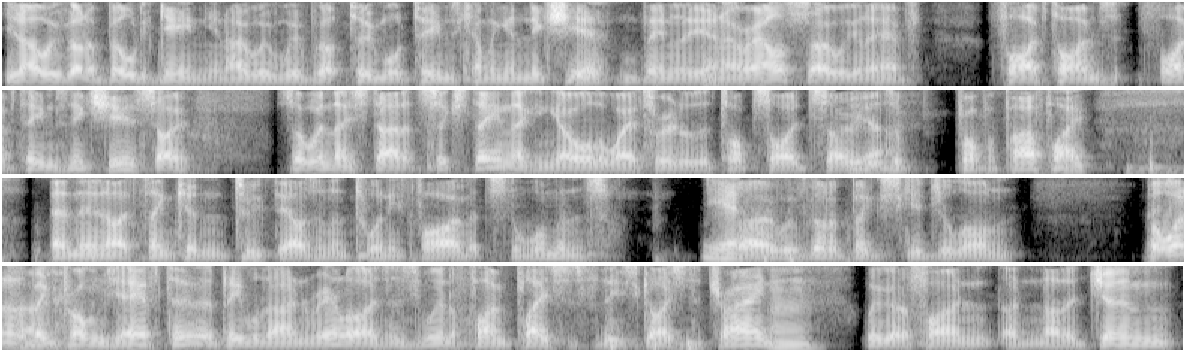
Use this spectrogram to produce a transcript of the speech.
you know, we've got to build again. You know, we, we've got two more teams coming in next year, being the NRL, so we're going to have five times five teams next year. So. So when they start at 16, they can go all the way through to the top side. So Yeah. there's a proper pathway. And then I think in 2025, it's the women's. Yeah, So we've got a big schedule on. But That's one of the big problems you have to that people don't realise is we're going to find places for these guys to train. Mm. We've got to find another gym,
